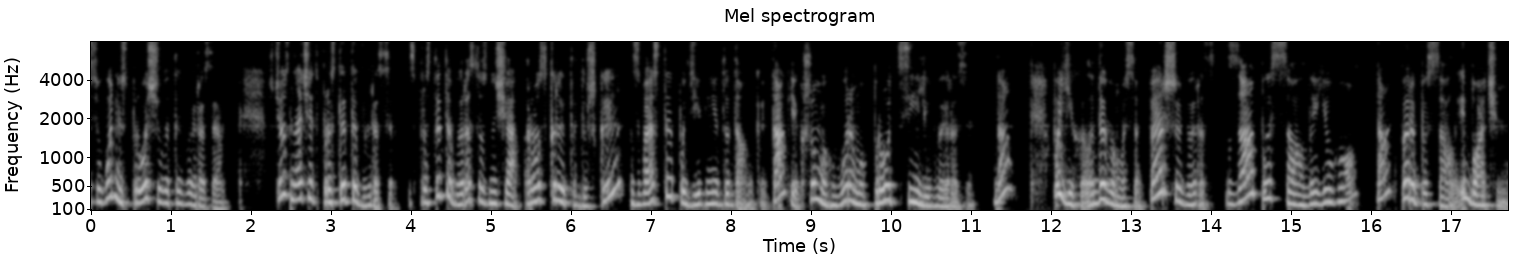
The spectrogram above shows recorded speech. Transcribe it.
сьогодні спрощувати вирази. Що значить спростити вирази? Спростити вираз означає розкрити дужки, звести подібні доданки, так, якщо ми говоримо про цілі вирази. Да? Поїхали, дивимося. Перший вираз. Записали його, так, переписали і бачимо,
